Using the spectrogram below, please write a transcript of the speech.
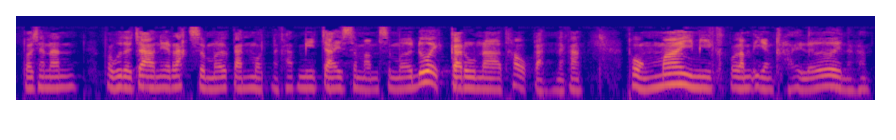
เพราะฉะนั้นพระพุทธเจ้านี่รักเสมอกันหมดนะครับ มีใจสม่ำเสมอด้วยกรุณาเท่ากันนะครับพระองค์ไม่มีลำเอียงใครเลยนะครับ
